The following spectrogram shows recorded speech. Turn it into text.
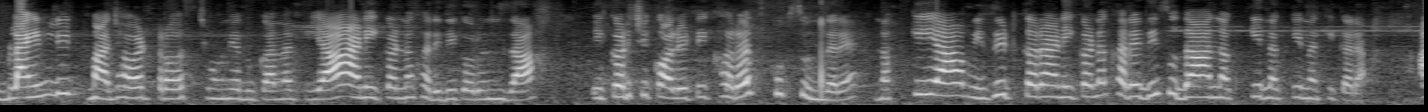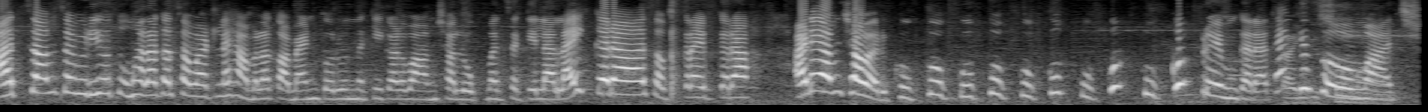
ब्लाइंडली माझ्यावर ट्रस्ट ठेवून या दुकानात या आणि इकडनं खरेदी करून जा. इकडची क्वालिटी खरंच खूप सुंदर आहे. नक्की या व्हिजिट करा आणि इकडनं खरेदी सुद्धा नक्की नक्की नक्की करा. आजचा आमचा व्हिडिओ तुम्हाला कसा वाटला हे आम्हाला कमेंट करून नक्की कळवा. आमच्या लोकमत सकेला लाईक करा सबस्क्राईब करा आणि आमच्यावर खूप खूप खूप खूप खूप खूप खूप खूप खूप प्रेम करा. Thank you so. मच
